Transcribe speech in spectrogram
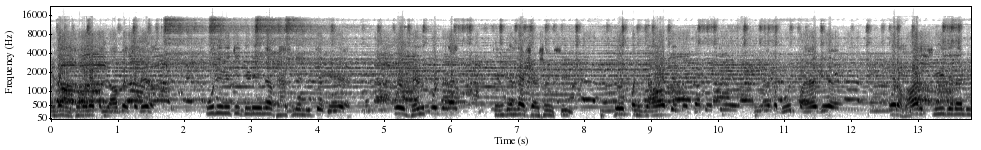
ਵਿਧਾਨ ਸਭਾ ਦਾ ਪੰਜਾਬ ਦਾ ਚੱਲਿਆ, ਉਹਦੇ ਵਿੱਚ ਜਿਹੜੇ ਇਹਨਾਂ ਫੈਸਲੇ ਲਿੱਤੇ ਗਏ ਆ, ਉਹ ਬਿਲਕੁਲ ਜਿਹੜਾ ਤਿੰਨ ਦਿਨ ਦਾ ਸੈਸ਼ਨ ਸੀ ਉਹ ਪੰਜਾਬ ਦੇ ਲੋਕਾਂ ਦੇ ਉੱਤੇ ਜਿੰਨਾ ਦਾ ਬੋਝ ਪਾਇਆ ਗਿਆ, ਔਰ ਹਰ ਚੀਜ਼ ਇਹਨਾਂ ਦੀ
